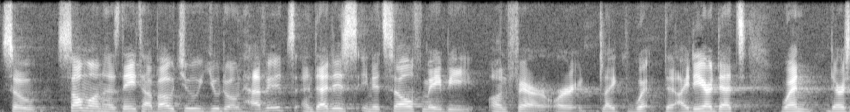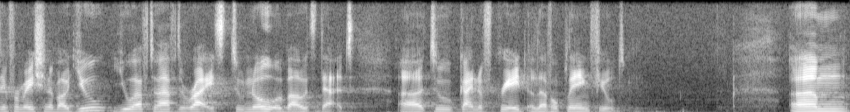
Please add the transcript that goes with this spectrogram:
So someone has data about you, you don't have it, and that is in itself maybe unfair, or like the idea that when there's information about you, you have to have the right to know about that uh, to kind of create a level playing field. Um,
